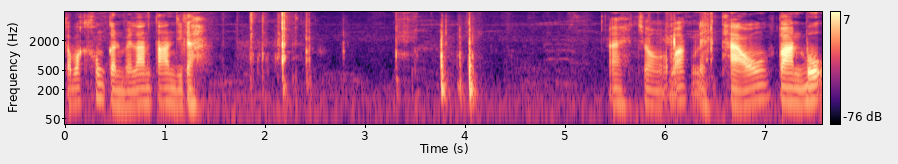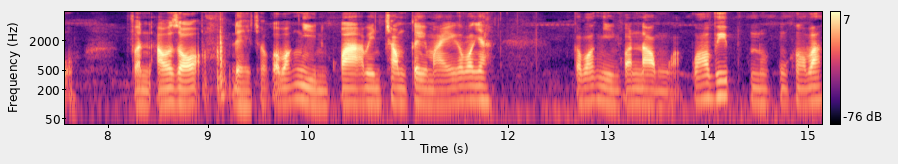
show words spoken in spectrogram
các bác không cần phải lan tan gì cả. Đây, cho các bác để tháo toàn bộ phần áo gió để cho các bác nhìn qua bên trong cây máy các bác nhá. Các bác nhìn qua nòng quá vip luôn không các bác?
